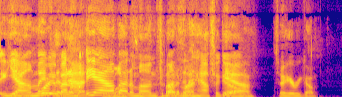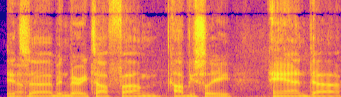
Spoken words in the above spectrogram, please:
Yeah, maybe More than about a that. month. Yeah, about a month, About month and a half ago. Yeah. So here we go. It's uh, been very tough, um, obviously, and uh,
